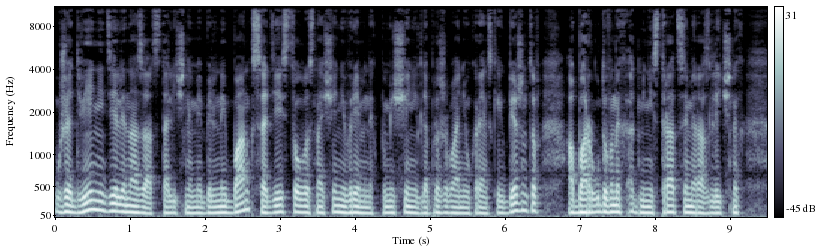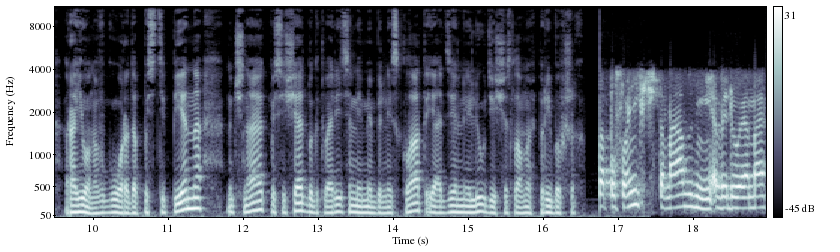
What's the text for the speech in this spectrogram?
Уже две недели назад столичный мебельный банк содействовал в оснащении временных помещений для проживания украинских беженцев, оборудованных администрациями различных районов города. Постепенно начинают посещать благотворительный мебельный склад и отдельные люди из числа вновь прибывших. За последних 14 дней эвидуeme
